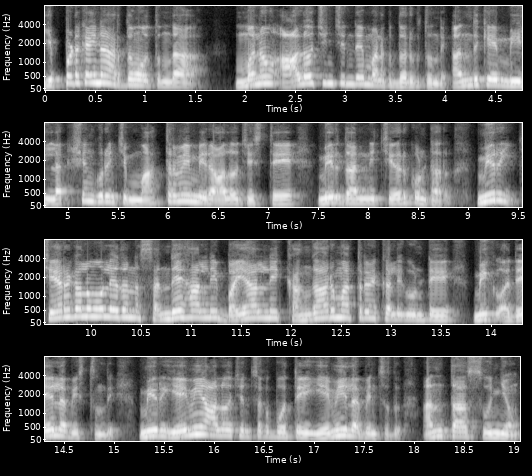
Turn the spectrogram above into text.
ఇప్పటికైనా అర్థమవుతుందా? మనం ఆలోచించిందే మనకు దొరుకుతుంది. అందుకే మీ లక్ష్యం గురించి మాత్రమే మీరు ఆలోచిస్తే మీరు దాన్ని చేరుకుంటారు. మీరు చేరగలమో లేదన్న సందేహాల్ని భయాల్ని కంగారు మాత్రమే కలిగి ఉంటే మీకు అదే లభిస్తుంది. మీరు ఏమీ ఆలోచించకపోతే ఏమీ లభించదు. అంతా శూన్యం.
